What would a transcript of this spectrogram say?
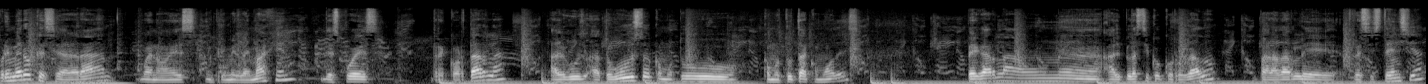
Primero que se hará, bueno, es imprimir la imagen, después recortarla al a tu gusto, como tú, como tú te acomodes, pegarla a un, eh, al plástico corrugado para darle resistencia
